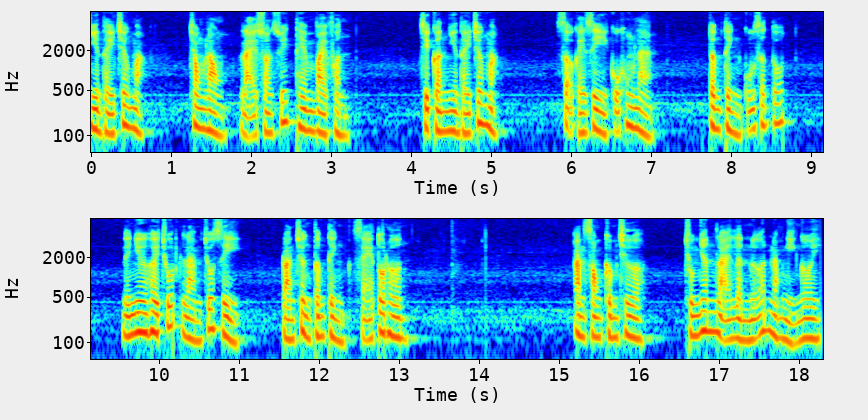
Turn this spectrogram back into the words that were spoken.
Nhìn thấy Trương Mặc, Trong lòng lại xoắn suýt thêm vài phần. Chỉ cần nhìn thấy Trương Mặc, Sợ cái gì cũng không làm. Tâm tình cũng rất tốt. Nếu như hơi chút làm chút gì, Đoán chừng tâm tình sẽ tốt hơn. Ăn xong cơm trưa, Chúng nhân lại lần nữa nằm nghỉ ngơi.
